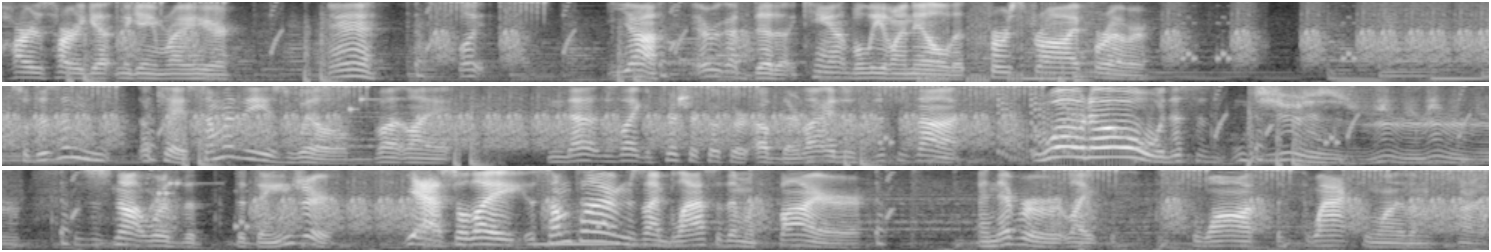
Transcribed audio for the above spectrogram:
Hardest hard to get in the game right here. Eh, like, yeah, there we go, did it. I can't believe I nailed it. First try forever. So doesn't okay, some of these will, but like that is like a pressure cooker up there. Like I just this is not Whoa no! This is This is not worth the, the danger. Yeah, so like sometimes I blasted them with fire. I never like thwa thwacked one of them. Alright,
